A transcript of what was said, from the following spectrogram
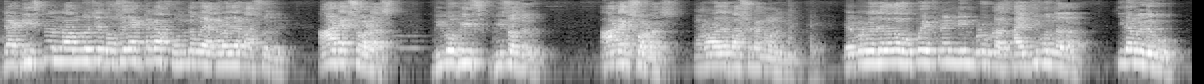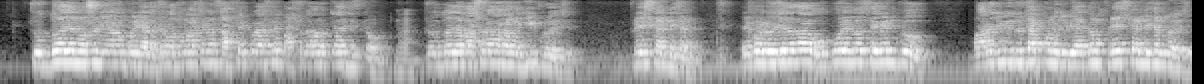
যার ডিসপ্লের দাম রয়েছে দশ হাজার টাকা ফোন দেবো এগারো হাজার পাঁচশোতে। আট একশো আঠাশ। ভিভো ভি ভি সতেরো। আট একশো আঠাশ। এগারো হাজার পাঁচশো টাকা অনলি এরপর রয়েছে দাদা Oppo F nineteen pro plus five G phone দাদা। কি দামে দেবো? চোদ্দ হাজার নশো নিরানব্বই টাকা। চলো তোমার চ্যানেল সাবস্ক্রাইব করে আসলে পাঁচশো টাকা ক্যাশ ডিসকাউন্ট। চোদ্দ হাজার পাঁচশো সঙ্গে গিফট রয়েছে। ফ্রেশ কন্ডিশন এরপর রয়েছে দাদা ওপো রেনো সেভেন প্রো বারো জিবি দু ছাপ্পান্ন জিবি একদম ফ্রেশ কন্ডিশন রয়েছে।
